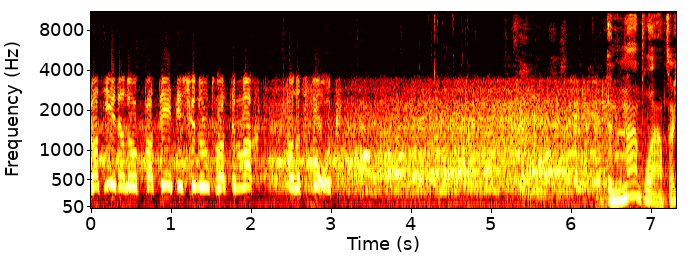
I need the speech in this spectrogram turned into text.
wat hier dan ook pathetisch genoemd wordt, de macht van het volk. Een maand later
